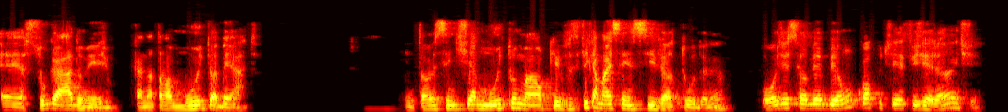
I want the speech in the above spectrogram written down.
é, sugado mesmo. O canal estava muito aberto. Então eu sentia muito mal, porque você fica mais sensível a tudo, né? Hoje, se eu beber um copo de refrigerante,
